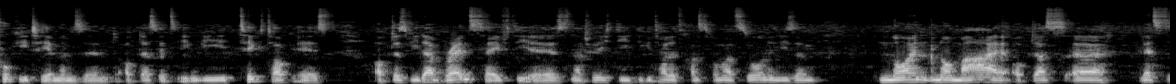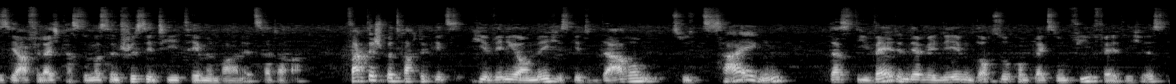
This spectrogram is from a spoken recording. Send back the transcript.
Cookie-Themen sind, ob das jetzt irgendwie TikTok ist, ob das wieder Brand Safety ist, natürlich die digitale Transformation in diesem neuen Normal, ob das äh, letztes Jahr vielleicht Customer Centricity Themen waren etc. Faktisch betrachtet geht es hier weniger um mich, es geht darum zu zeigen, dass die Welt, in der wir leben, doch so komplex und vielfältig ist,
